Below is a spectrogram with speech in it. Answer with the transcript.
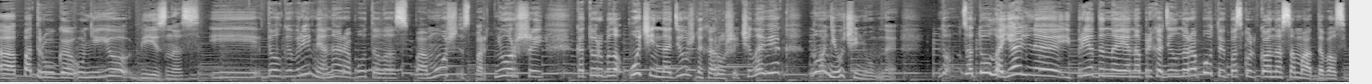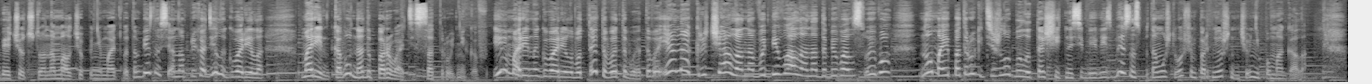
А, Подруга, у нее бизнес. И долгое время она работала с помощ, с партнершей, которая была очень надежный, хороший человек, но не очень умная. Но зато лояльная и преданная, и она приходила на работу, и поскольку она сама отдавала себе отчет, что она мало чего понимает в этом бизнесе, она приходила и говорила, Марин, кого надо порвать из сотрудников? И Марина говорила, вот этого, этого, этого. И она кричала, она выбивала, она добивала своего, но моей подруге тяжело было тащить на себе весь бизнес, потому что, в общем, партнерша ничего не помогала.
